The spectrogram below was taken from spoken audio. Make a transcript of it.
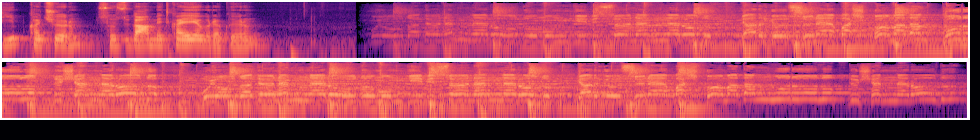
deyip kaçıyorum. Sözü de Ahmet Kaya'ya bırakıyorum. Bu yolda dönenler oldu, mum gibi sönenler oldu. Yar göğsüne baş komadan vurulup düşenler oldu. Bu yolda dönenler oldu, mum gibi sönenler oldu. Yar göğsüne baş komadan vurulup düşenler oldu.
